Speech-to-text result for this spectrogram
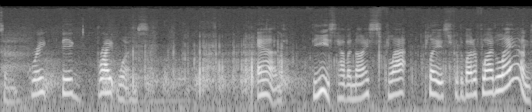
some great big bright ones. And these have a nice flat place for the butterfly to land.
